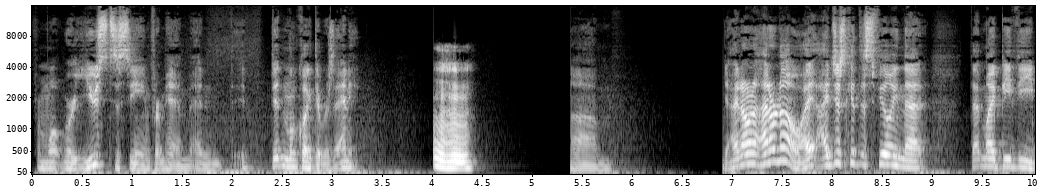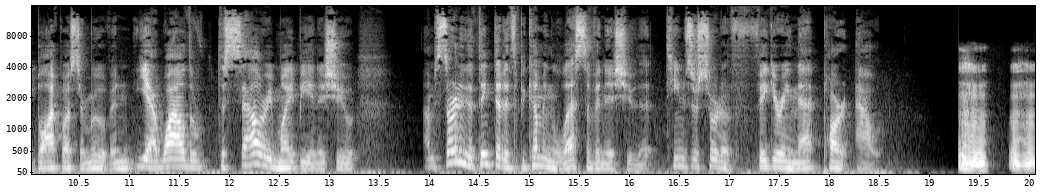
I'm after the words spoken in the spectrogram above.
from what we're used to seeing from him, and it didn't look like there was any. Mm-hmm. Um, I don't. I don't know. I, I just get this feeling that that might be the blockbuster move. And yeah, while the the salary might be an issue, I'm starting to think that it's becoming less of an issue. That teams are sort of figuring that part out. Mm-hmm. Mm-hmm.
